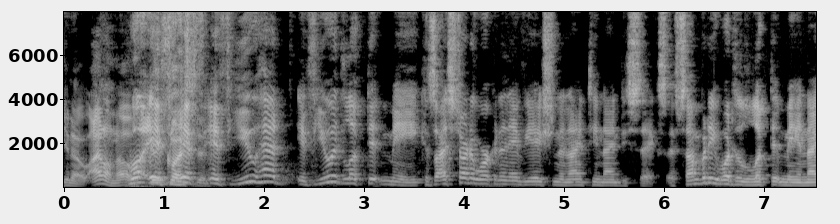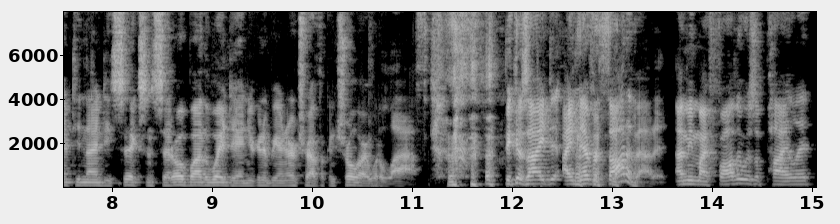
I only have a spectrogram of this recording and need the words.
you know, I don't know. well, if, if if you had if you had looked at me because I started working in aviation in 1996, if somebody would have looked at me in 1996 and said, "Oh, by the way, Dan, you're going to be an air traffic controller," I would have laughed because I I never thought about it. I mean, my father was a pilot.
